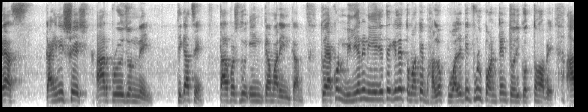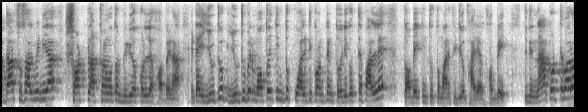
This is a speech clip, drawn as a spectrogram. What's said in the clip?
ব্যাস, কাহিনী শেষ, আর প্রয়োজন নেই। ঠিক আছে? তারপর শুধু ইনকাম আর ইনকাম তো এখন মিলিয়নে নিয়ে যেতে গেলে তোমাকে ভালো কোয়ালিটিফুল কন্টেন্ট তৈরি করতে হবে। আদার সোশ্যাল মিডিয়া শর্ট প্ল্যাটফর্মের মতন ভিডিও করলে হবে না। এটা ইউটিউব ইউটিউবের মতোই কিন্তু কোয়ালিটি কন্টেন্ট তৈরি করতে পারলে তবে কিন্তু তোমার ভিডিও ভাইরাল হবে। যদি না করতে পারো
